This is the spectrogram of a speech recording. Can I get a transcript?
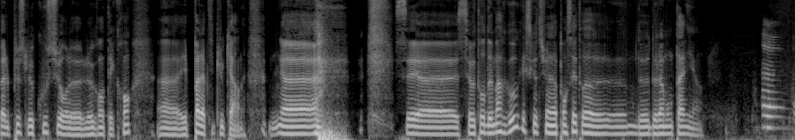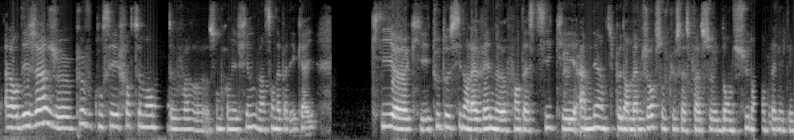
valent plus le coup sur le, grand écran euh, et pas la petite lucarne. Euh, c'est euh, c'est autour de Margot. Qu'est-ce que tu en as pensé toi de, la montagne? Alors déjà, je peux vous conseiller fortement de voir son premier film, Vincent n'a pas d'écailles, qui, qui est tout aussi dans la veine fantastique et amené un petit peu dans le même genre, sauf que ça se passe dans le sud, en plein été.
